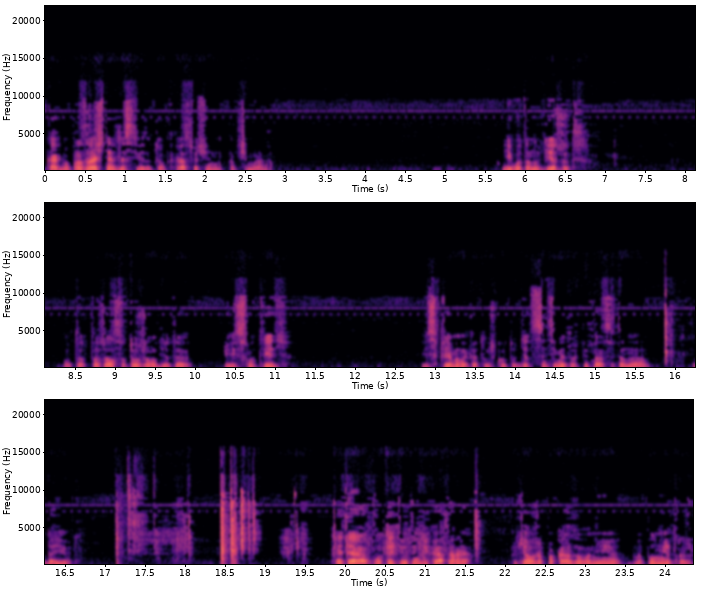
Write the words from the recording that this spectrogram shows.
как бы прозрачная для света, то как раз очень оптимально. И вот оно держит. Вот, пожалуйста, тоже вот где-то, если смотреть, если прямо на катушку, то где-то сантиметров 15 она дает. Хотя вот эти вот индикаторы, как я уже показывал, они на полметра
